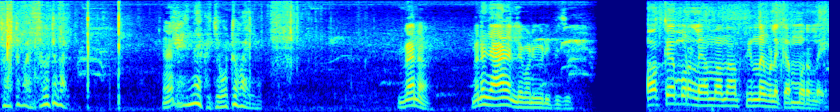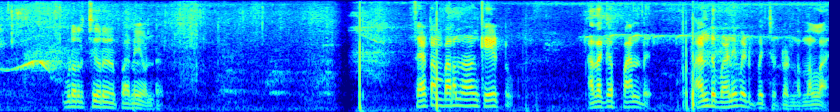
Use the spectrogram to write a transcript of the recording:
ചോട്ടുപായി ചോട്ടുപായി എഴുന്നേക്ക് ചോട്ടുപായി ഇവനോ? ഇവനെ ഞാനല്ലേ പണി പിടിപ്പിച്ചു ഓക്കെ മുരളി എന്നാ ഞാൻ പിന്നെ വിളിക്കാം മുരളി. ഇവിടെ ഒരു ചെറിയൊരു പണിയുണ്ട്. ചേട്ടൻ പറഞ്ഞ ഞാൻ കേട്ടു. അതൊക്കെ പണ്ട് പണ്ട് പണി പഠിപ്പിച്ചിട്ടുണ്ടെന്നല്ലേ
